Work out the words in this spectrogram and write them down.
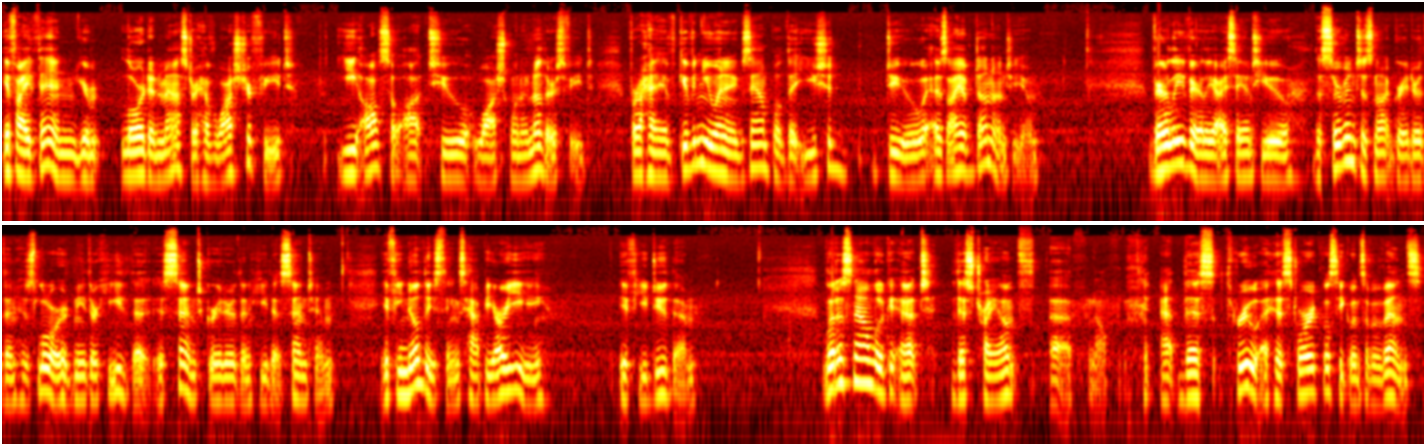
If I then, your Lord and Master, have washed your feet, ye also ought to wash one another's feet. For I have given you an example that ye should do as I have done unto you. Verily, verily, I say unto you, the servant is not greater than his Lord, neither he that is sent greater than he that sent him. If ye know these things, happy are ye, if ye do them. Let us now look at this triumph, uh, no, at this through a historical sequence of events.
